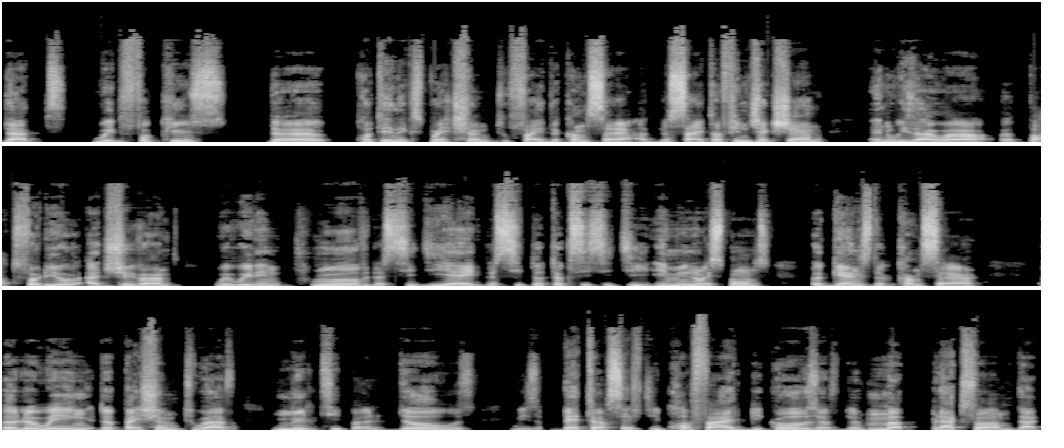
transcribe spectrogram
that will focus the protein expression to fight the cancer at the site of injection. And with our uh, portfolio adjuvant, we will improve the CD8, the cytotoxicity immune response against the cancer, allowing the patient to have multiple doses with a better safety profile because of the MOP platform that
